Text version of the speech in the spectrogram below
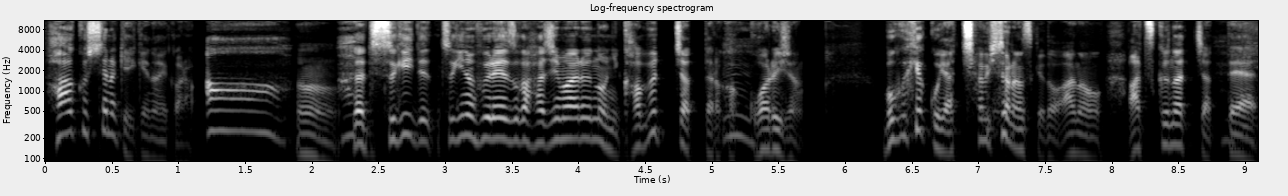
把握してなきゃいけないから。うんはいだって次で次のフレーズが始まるのにかぶっちゃったらかっこ悪いじゃん。僕結構やっちゃう人なんですけどあの熱くなっちゃって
